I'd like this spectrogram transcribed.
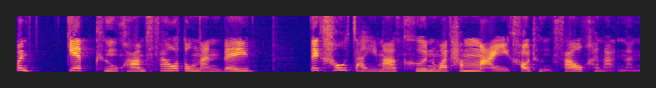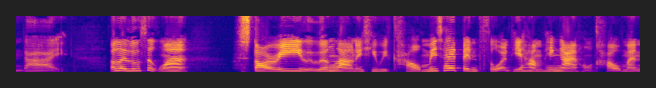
มันเก็ตถึงความเศร้าตรงนั้นได้ได้เข้าใจมากขึ้นว่าทำไมเขาถึงเศร้าขนาดนั้นได้แล้วเลยรู้สึกว่า สตอรี่หรือเรื่องราวในชีวิตเขาไม่ใช่เป็นส่วนที่ทำให้งานของเขามัน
